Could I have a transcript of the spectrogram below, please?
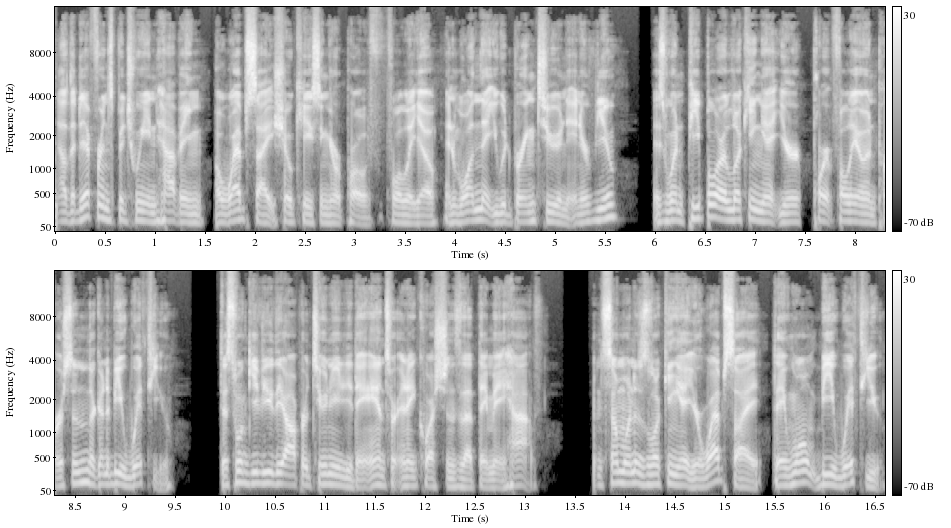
Now, the difference between having a website showcasing your portfolio and one that you would bring to an interview is when people are looking at your portfolio in person, they're going to be with you. This will give you the opportunity to answer any questions that they may have. When someone is looking at your website, they won't be with you.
